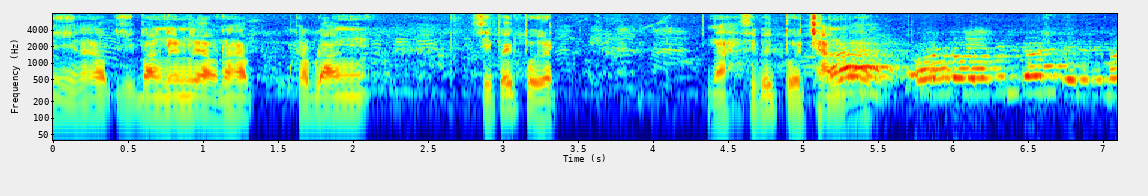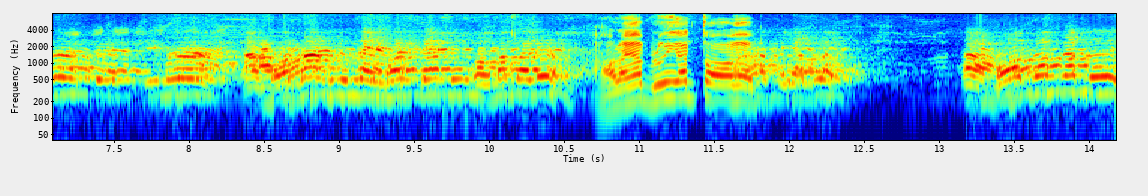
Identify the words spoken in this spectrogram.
นี่นะครับอีกบางหนึงแล้วนะครับกำลังสิไปเปิดนะสิไปเปิดช่างนะโอ้โหกินกันเจ็ดสิบห้าห้าแปดสิบห้าอ่าขอท่านอยู่ใกล้ขอแป๊บนึงออกมาไปเร็วเอาละครับลุยกันต่อครับขยับด้วยอ่าพร้อมครับนับเลย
